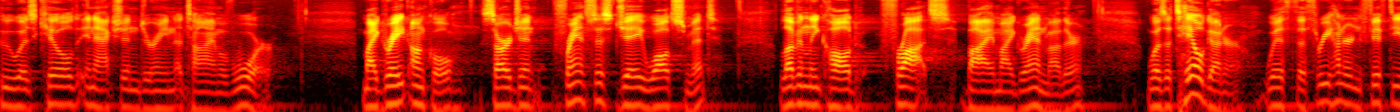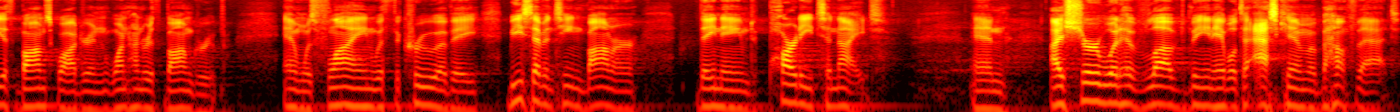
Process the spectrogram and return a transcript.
who was killed in action during a time of war. My great uncle, Sergeant Francis J. Waldschmidt, lovingly called Frotz by my grandmother, was a tail gunner with the 350th Bomb Squadron 100th Bomb Group and was flying with the crew of a B 17 bomber they named Party Tonight. And I sure would have loved being able to ask him about that.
